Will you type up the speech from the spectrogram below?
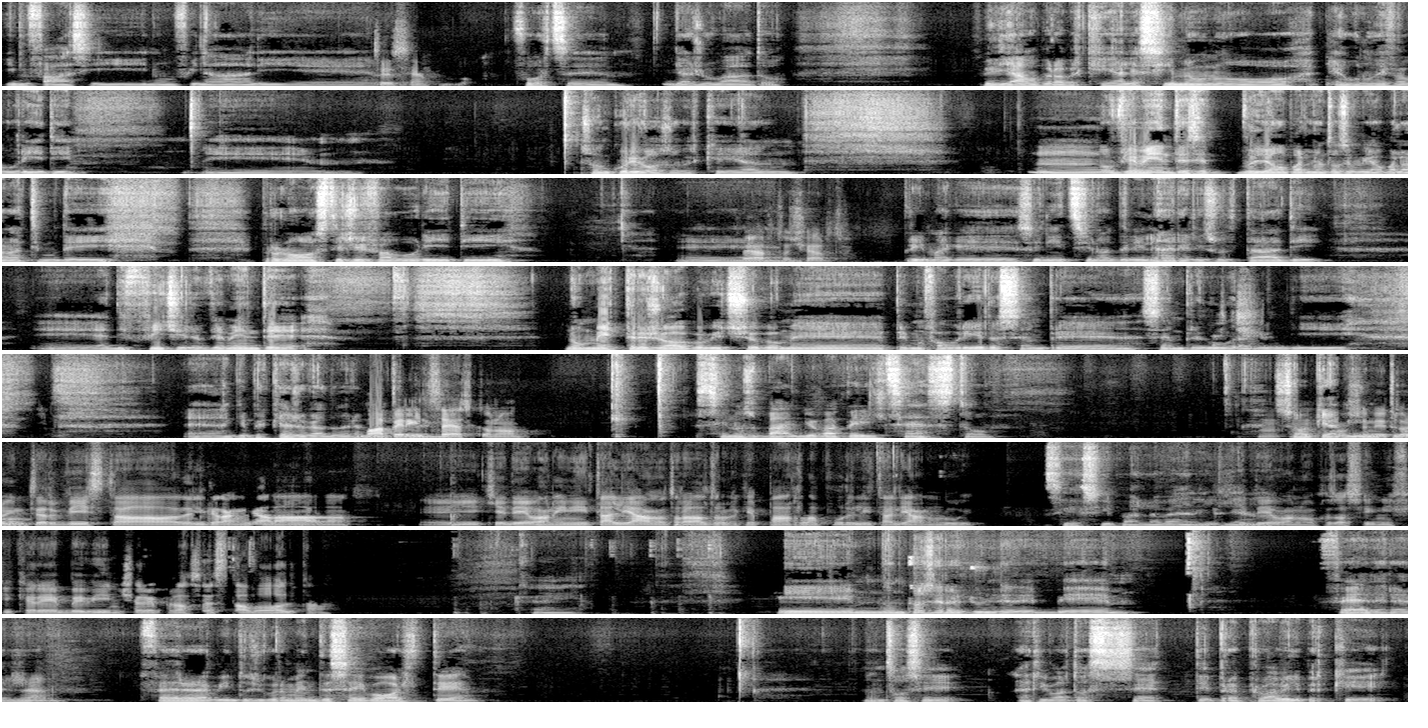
in fasi non finali e sì, sì. forse gli ha giovato. Vediamo però perché Aliassim è uno, è uno dei favoriti. E... Sono curioso perché um, ovviamente se vogliamo parlare, so se vogliamo parlare un attimo dei pronostici favoriti. Eh, certo, certo. Prima che si inizino a delineare i risultati, eh, è difficile ovviamente non mettere Djokovic come primo favorito è sempre, sempre dura, quindi eh, anche perché ha giocato veramente Va per il bene. sesto, no? Se non sbaglio va per il sesto. Mm, So che ha Ho vinto... sentito un'intervista del Gran Galà e gli chiedevano in italiano, tra l'altro perché parla pure l'italiano lui, Sì, sì, parla bene gli italiano. chiedevano cosa significherebbe vincere per la sesta volta. Ok. E non so se raggiungerebbe Federer. Federer ha vinto sicuramente sei volte. Non so se è arrivato a 7, però è probabile perché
